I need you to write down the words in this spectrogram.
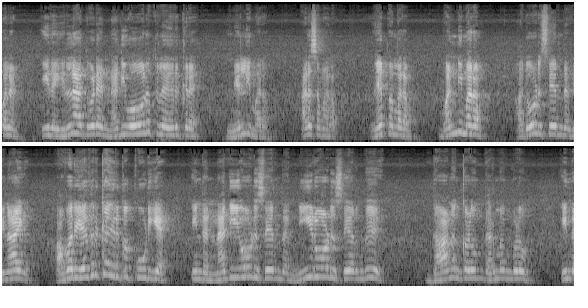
பலன். இதை இல்லாத விட நதி ஓரத்தில் இருக்கிற நெல்லி மரம் அரச மரம் வேப்ப மரம் வண்டி மரம் அதோடு சேர்ந்த விநாயகர் அவர் எதிர்க்க இருக்கக்கூடிய இந்த நதியோடு சேர்ந்த நீரோடு சேர்ந்து தானங்களும் தர்மங்களும் இந்த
